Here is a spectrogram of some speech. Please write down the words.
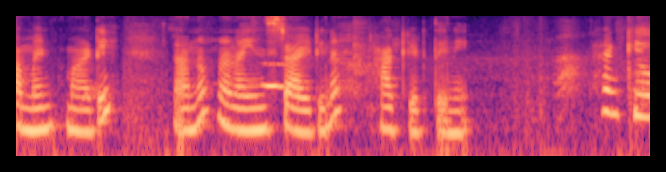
ಕಮೆಂಟ್ ಮಾಡಿ, ನಾನು ನನ್ನ ಇನ್ಸ್ಟಾ ಐ ಡಿನ ಹಾಕಿಡ್ತೀನಿ. Thank you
